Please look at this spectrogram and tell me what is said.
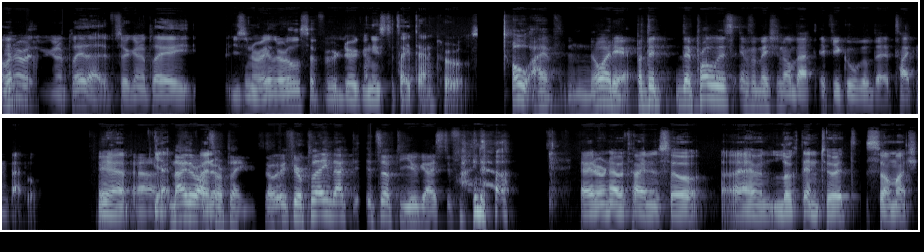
I wonder if they're gonna play that. If they're gonna play using the regular rules, if they're gonna use the Titanic rules. oh, I have no idea. But there, there probably is information on that if you Google the Titan battle. Yeah, Uh, yeah. neither of us are playing, so if you're playing that, it's up to you guys to find out. I don't have a Titan, so I haven't looked into it so much.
